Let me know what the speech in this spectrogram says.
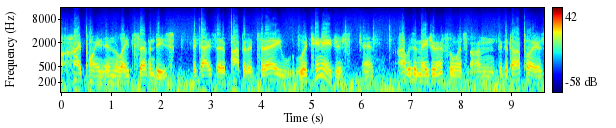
high point in the late 70s, the guys that are popular today were teenagers, and I was a major influence on the guitar players.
